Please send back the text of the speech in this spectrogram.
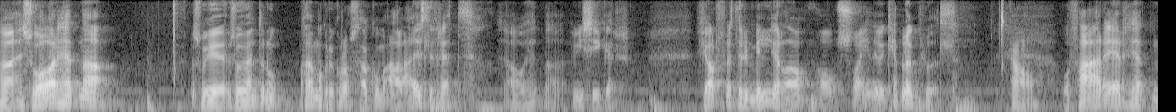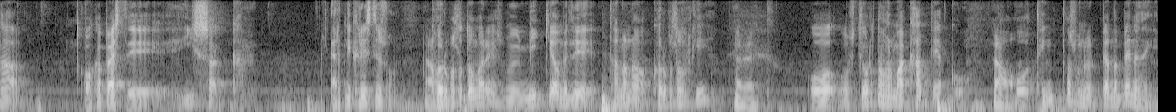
Ha, en svo var hérna svo ég, svo ég vendur nú hvað um okkur í gross það kom aðeinsli frétt á hérna Vísíker fjárfæstur í miljard á, á svæði við keflaguflugöld Já, og þar er hérna okkar besti Ísak Erni Kristinsson Já. köruboltadómari sem er mikið á milli tannan á veit og, og stjórnaforma Kadeko og tengda svona Bjarnar Benedegi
